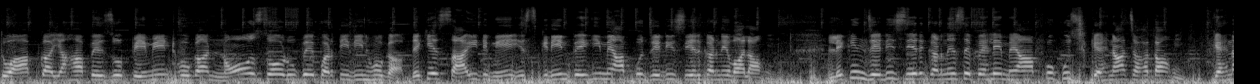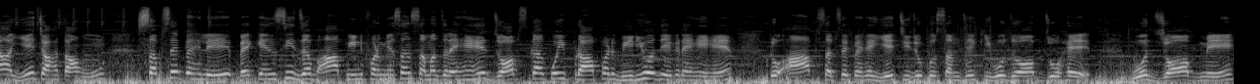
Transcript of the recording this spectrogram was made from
तो आपका यहाँ पे जो पेमेंट होगा, नौ सौ रुपये प्रतिदिन होगा। देखिए साइड में स्क्रीन पे ही मैं आपको जेडी शेयर करने वाला हूँ। लेकिन जेडी शेयर करने से पहले मैं आपको कुछ कहना चाहता हूँ। कहना ये चाहता हूँ, सबसे पहले वैकेंसी जब आप इंफॉर्मेशन समझ रहे हैं, जॉब्स का कोई प्रॉपर वीडियो देख रहे हैं तो आप सबसे पहले ये चीज़ों को समझें कि वो जॉब जो है, वो जॉब में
